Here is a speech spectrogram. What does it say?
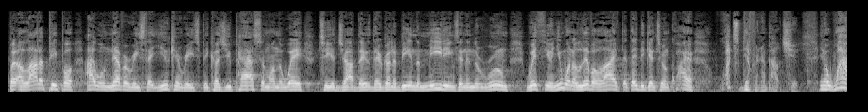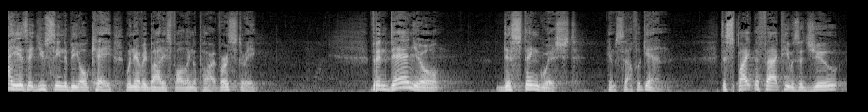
but a lot of people I will never reach that you can reach because you pass them on the way to your job. They, they're going to be in the meetings and in the room with you and you want to live a life that they begin to inquire, what's different about you? You know, why is it you seem to be okay when everybody's falling apart? Verse 3. Then Daniel distinguished himself again, despite the fact he was a Jew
